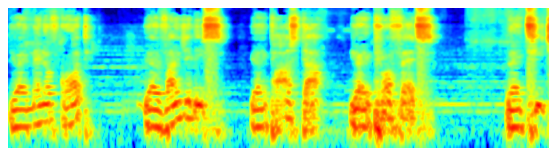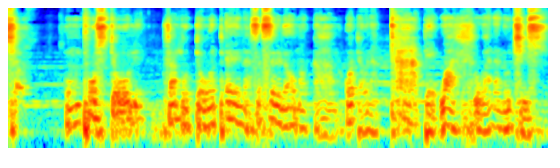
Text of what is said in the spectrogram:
You are a man of god. You are evangelist. You are a pastor. You are a prophet. You are a teacher umpostoli mhlawumbe udokotela sekusele lawo magama kodwa wena kade wahlukana noJesu.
